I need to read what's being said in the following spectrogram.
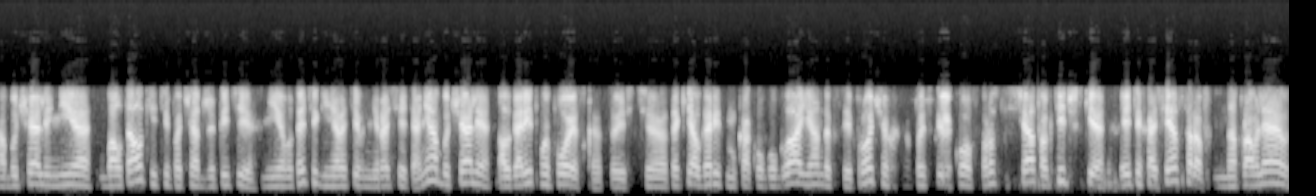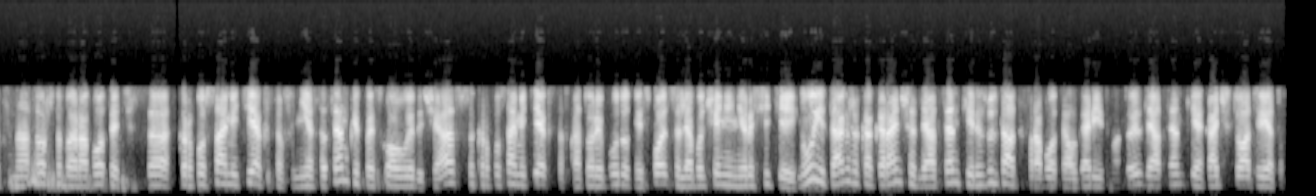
обучали не болталки типа чат GPT, не вот эти генеративные нейросети, они обучали алгоритмы поиска, то есть э, такие алгоритмы, как у Гугла, Яндекса и прочих поисковиков. Просто сейчас фактически этих асессоров направляют на то, чтобы работать с корпусами текстов, не с оценкой поисковой выдачи, а с корпусами текстов, которые будут использоваться для обучения нейросетей. Ну и также, как и раньше, для оценки результатов работы алгоритма, то есть для оценки качества ответов.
